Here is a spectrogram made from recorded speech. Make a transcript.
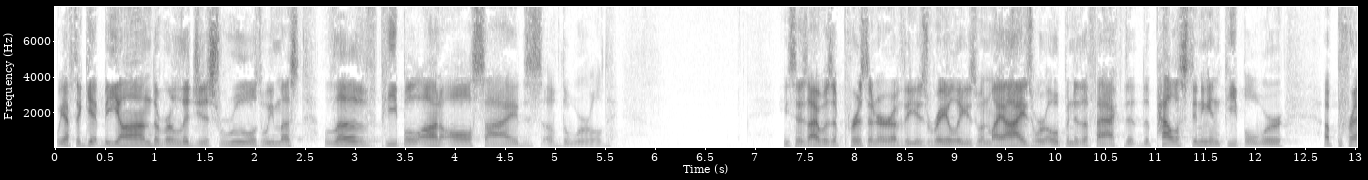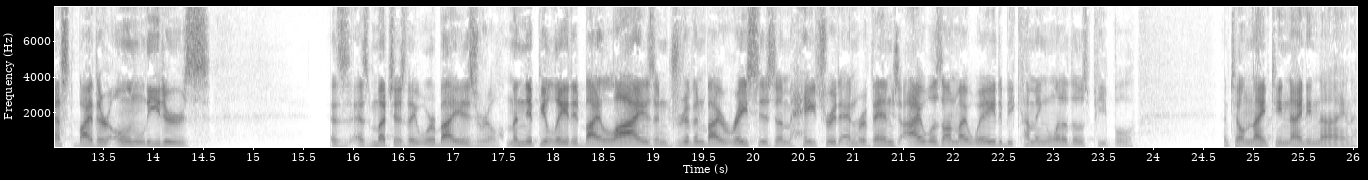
We have to get beyond the religious rules. We must love people on all sides of the world. He says, I was a prisoner of the Israelis when my eyes were open to the fact that the Palestinian people were oppressed by their own leaders as, as much as they were by Israel, manipulated by lies and driven by racism, hatred, and revenge. I was on my way to becoming one of those people until 1999.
